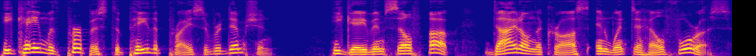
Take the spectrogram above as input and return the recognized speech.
He came with purpose to pay the price of redemption. He gave himself up, died on the cross, and went to hell for us.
